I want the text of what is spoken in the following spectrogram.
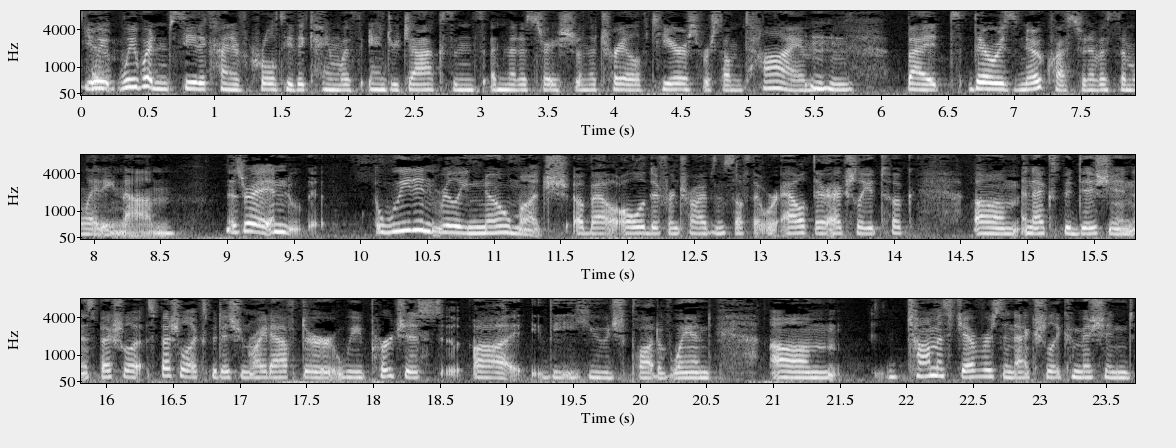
yeah. we, we wouldn't see the kind of cruelty that came with Andrew Jackson's administration on the Trail of Tears for some time. Mm-hmm. But there was no question of assimilating them. That's right, and we didn't really know much about all the different tribes and stuff that were out there. Actually, it took um, an expedition, a special special expedition, right after we purchased uh, the huge plot of land. Um, Thomas Jefferson actually commissioned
